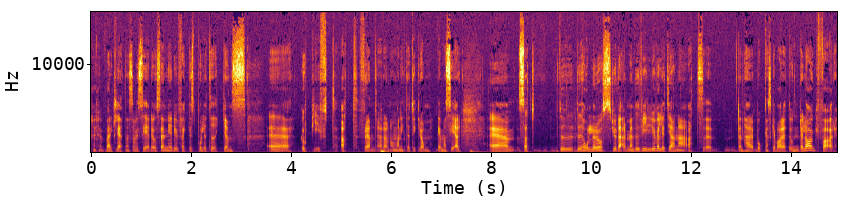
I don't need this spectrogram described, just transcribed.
verkligheten som vi ser det och sen är det ju faktiskt politikens eh, uppgift att förändra den om man inte tycker om det man ser. Eh, så att vi, vi håller oss ju där men vi vill ju väldigt gärna att eh, den här boken ska vara ett underlag för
